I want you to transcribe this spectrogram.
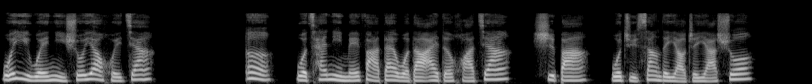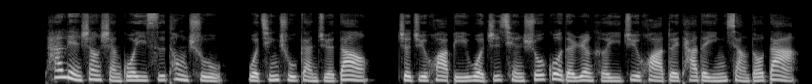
我以为你说要回家。呃，我猜你没法带我到爱德华家，是吧？我沮丧的咬着牙说。他脸上闪过一丝痛楚，我清楚感觉到这句话比我之前说过的任何一句话对他的影响都大。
